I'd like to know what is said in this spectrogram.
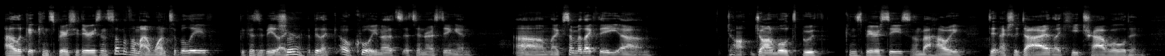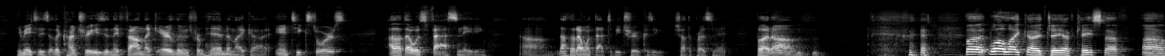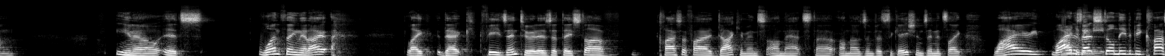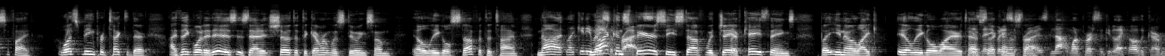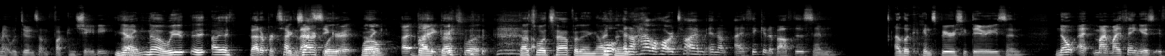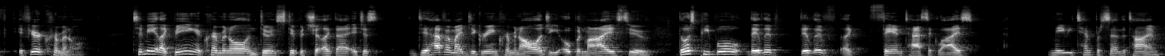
I look at conspiracy theories, and some of them I want to believe because it'd be like Sure. it'd be like, oh, cool, you know, that's that's interesting, and um, like some of like the um, John, John Wilkes Booth conspiracies about how he didn't actually die, like he traveled and he made it to these other countries, and they found like heirlooms from him in like uh, antique stores. I thought that was fascinating. Um, not that I want that to be true because he shot the president, but um, But well, like uh, JFK stuff, um, you know, it's one thing that I like that feeds into it is that they still have classified documents on that stuff on those investigations, and it's like, why? Why, Why does do that need- still need to be classified? What's being protected there? I think what it is is that it showed that the government was doing some illegal stuff at the time, not Like not surprised? conspiracy stuff with JFK things, but you know, like illegal wiretaps, is that anybody kind of stuff. Not one person could be like, "Oh, the government was doing something fucking shady." Yeah, Like, no, we. It, I better protect exactly. that secret. Well, Like, I, but I agree. that's what that's what's happening. I think. and I have a hard time, and I'm I thinking about this, and I look at conspiracy theories, and no, my my thing is, if if you're a criminal, to me, like being a criminal and doing stupid shit like that, it just to having my degree in criminology opened my eyes to those people. They live they live like fantastic lives, maybe ten percent of the time.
